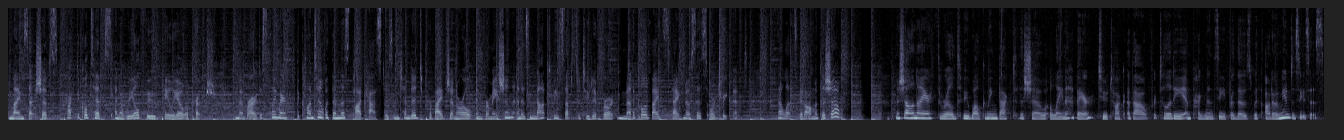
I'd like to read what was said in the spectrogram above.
mindset shifts, practical tips, and a real food paleo approach. Remember our disclaimer the content within this podcast is intended to provide general information and is not to be substituted for medical advice, diagnosis, or treatment. Now let's get on with the show. Michelle and I are thrilled to be welcoming back to the show Alaena Haber to talk about fertility and pregnancy for those with autoimmune diseases.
